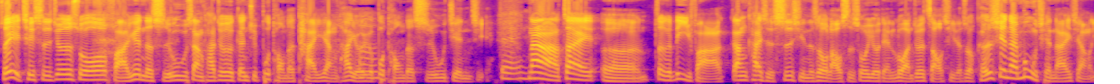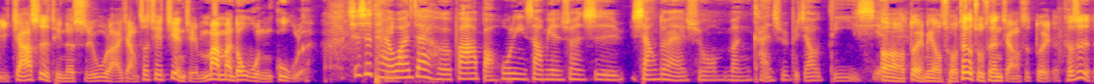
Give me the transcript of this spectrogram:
所以其实就是说，法院的实务上，它就是根据不同的太阳，它有一个不同的实务见解。嗯、对。那在呃这个立法刚开始施行的时候，老实说有点乱，就是早期的时候。可是现在目前来讲，以家事庭的实务来讲，这些见解慢慢都稳固了。其实台湾在核发保护令上面，算是相对来说门槛是比较低一些？呃，对，没有错，这个主持人讲的是对的。可是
